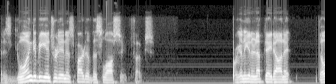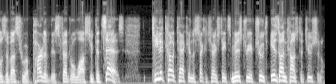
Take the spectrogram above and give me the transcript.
that is going to be entered in as part of this lawsuit, folks. We're going to get an update on it. Those of us who are part of this federal lawsuit that says Tina Kotek and the Secretary of State's Ministry of Truth is unconstitutional.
